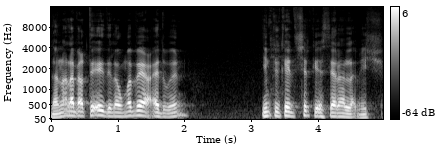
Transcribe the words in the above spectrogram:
لأنه أنا باعتقادي لو ما باع إدوين يمكن كانت الشركة استير هلا مش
